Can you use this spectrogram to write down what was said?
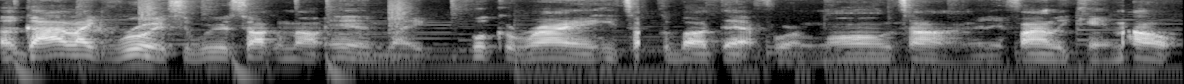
a guy like Royce, we were talking about him, like Book of Ryan, he talked about that for a long time, and it finally came out.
